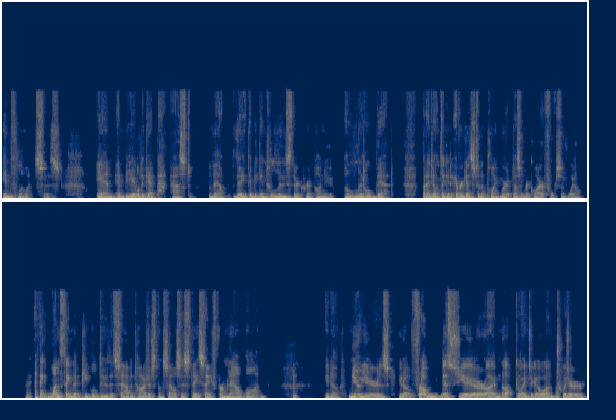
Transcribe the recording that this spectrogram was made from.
influences and, and be able to get past them. They, they begin to lose their grip on you a little bit. But I don't think it ever gets to the point where it doesn't require force of will. Right. I think one thing that people do that sabotages themselves is they say, from now on, you know, New Year's, you know, from this year, I'm not going to go on Twitter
